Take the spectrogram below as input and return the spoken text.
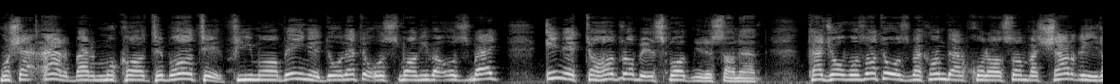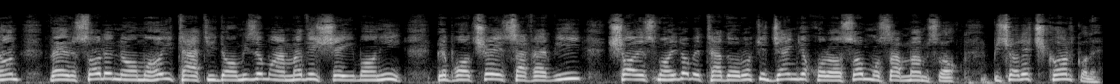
مشعر بر مکاتبات فیما بین دولت عثمانی و ازبک این اتحاد را به اثبات میرساند. تجاوزات ازبکان در خراسان و شرق ایران و ارسال نامه های تهدیدآمیز محمد شیبانی به پادشاه صفوی شاه اسماعیل را به تدارک جنگ خراسان مصمم ساخت. بیچاره چیکار کنه؟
